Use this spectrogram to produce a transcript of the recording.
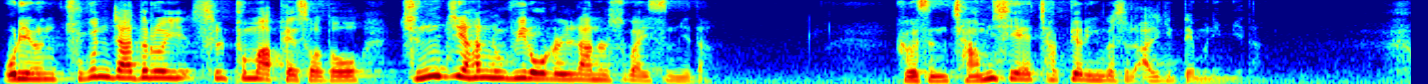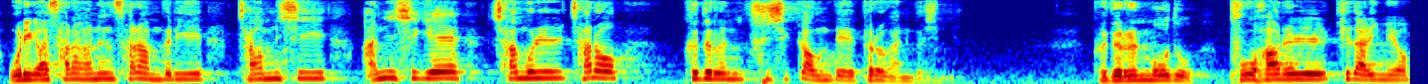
우리는 죽은 자들의 슬픔 앞에서도 진지한 위로를 나눌 수가 있습니다. 그것은 잠시의 작별인 것을 알기 때문입니다. 우리가 사랑하는 사람들이 잠시 안식에 잠을 자러 그들은 휴식 가운데 들어간 것입니다. 그들은 모두 부활을 기다리며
